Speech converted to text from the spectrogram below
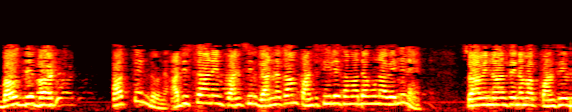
බෞද්ධයෙක් බවට පත් වෙන්න ඕනේ. අදිස්ථාණයෙන් පංචශීල ගන්නකම් පංචශීලයේ සමාදන් වුණා වෙන්නේ නැහැ. ස්වාමීන් වහන්සේ නමක් පංචශීල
